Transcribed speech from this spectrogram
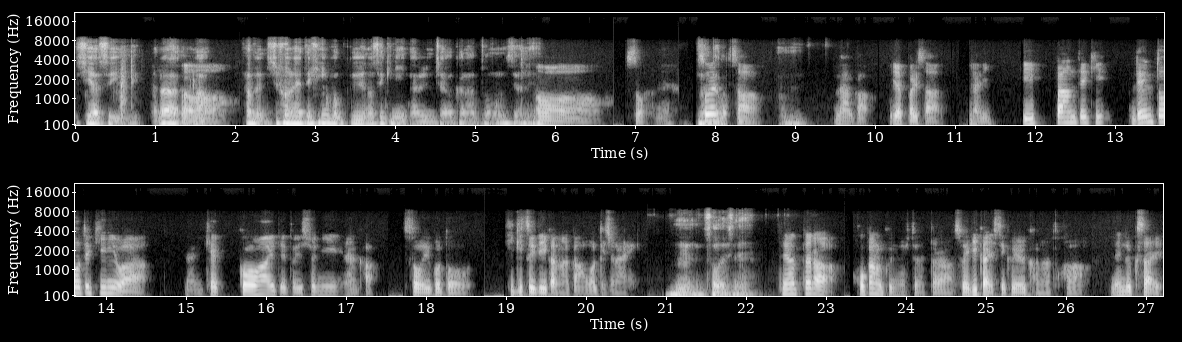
しやすいから、まあ。多分将来的に僕の責任になるんちゃうかなと思うんですよね。ああ、そうだね。それもさ、うんなんか、やっぱりさ、何？一般的、伝統的には、何？結婚相手と一緒になんか、そういうことを引き継いでいかなあかんわけじゃない。うん、そうですね。ってなったら、他の国の人だったら、それ理解してくれるかなとか、めんどくさい、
